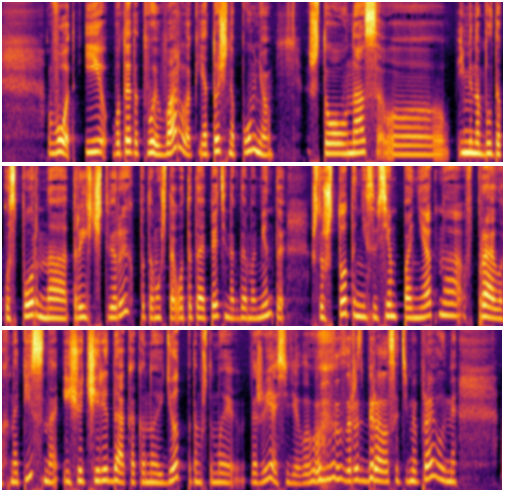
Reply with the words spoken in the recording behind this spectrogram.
Вот, и вот этот твой варлок, я точно помню, что у нас э, именно был такой спор на троих-четверых, потому что вот это опять иногда моменты, что что-то не совсем понятно в правилах написано, еще череда, как оно идет, потому что мы, даже я сидела, разбиралась с этими правилами,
